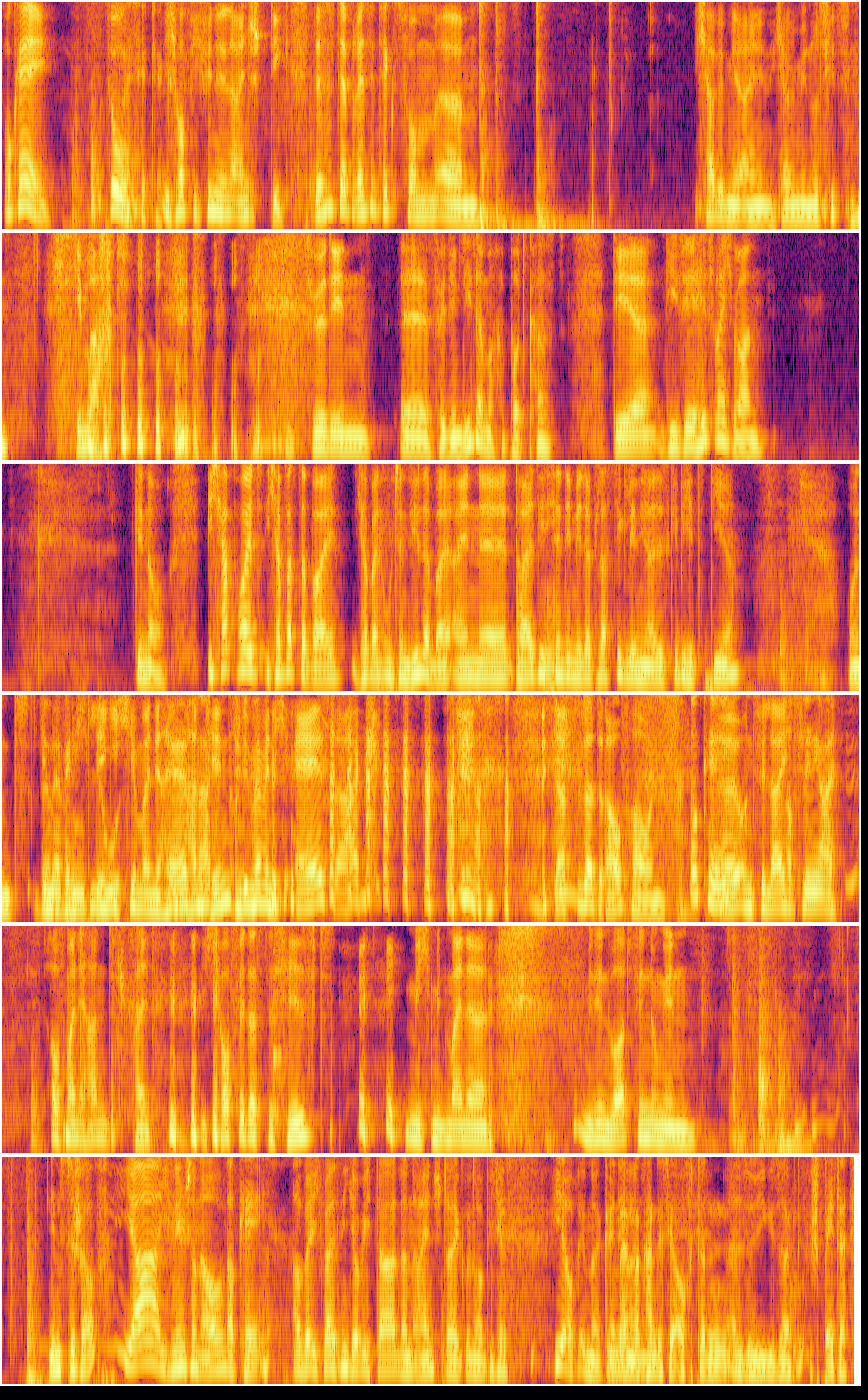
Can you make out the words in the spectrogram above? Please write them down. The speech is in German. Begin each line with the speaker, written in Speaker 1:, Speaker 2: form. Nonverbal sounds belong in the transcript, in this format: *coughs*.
Speaker 1: Okay, so,
Speaker 2: Pressetext.
Speaker 1: ich hoffe, ich finde den Einstieg. Das ist der Pressetext vom, ähm, ich habe mir einen, ich habe mir Notizen *laughs* gemacht *laughs* für den, äh, für den Liedermacher-Podcast, der, die sehr hilfreich waren. Genau. Ich habe heute, ich habe was dabei. Ich habe ein Utensil dabei, ein äh, 30 Zentimeter Plastiklineal, das gebe ich jetzt dir. Und dann
Speaker 2: Immer wenn
Speaker 1: ich, lege ich hier meine
Speaker 2: äh
Speaker 1: Hand hin
Speaker 2: sagst.
Speaker 1: und immer wenn ich äh sag, *laughs* darfst du da draufhauen.
Speaker 2: Okay.
Speaker 1: Äh, und vielleicht
Speaker 2: Aufs Lineal.
Speaker 1: auf meine Hand halt. Ich hoffe, dass das hilft, mich mit meiner, mit den Wortfindungen.
Speaker 2: Nimmst du schon auf?
Speaker 1: Ja, ich nehme schon auf.
Speaker 2: Okay.
Speaker 1: Aber ich weiß nicht, ob ich da dann einsteige oder ob ich erst, wie auch immer, keine
Speaker 2: Man,
Speaker 1: Ahnung.
Speaker 2: kann das ja auch dann
Speaker 1: also wie gesagt,
Speaker 2: später.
